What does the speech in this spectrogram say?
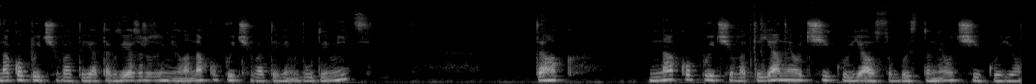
Накопичувати, я так я зрозуміла, накопичувати він буде міць. Так, накопичувати. Я не очікую, я особисто не очікую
